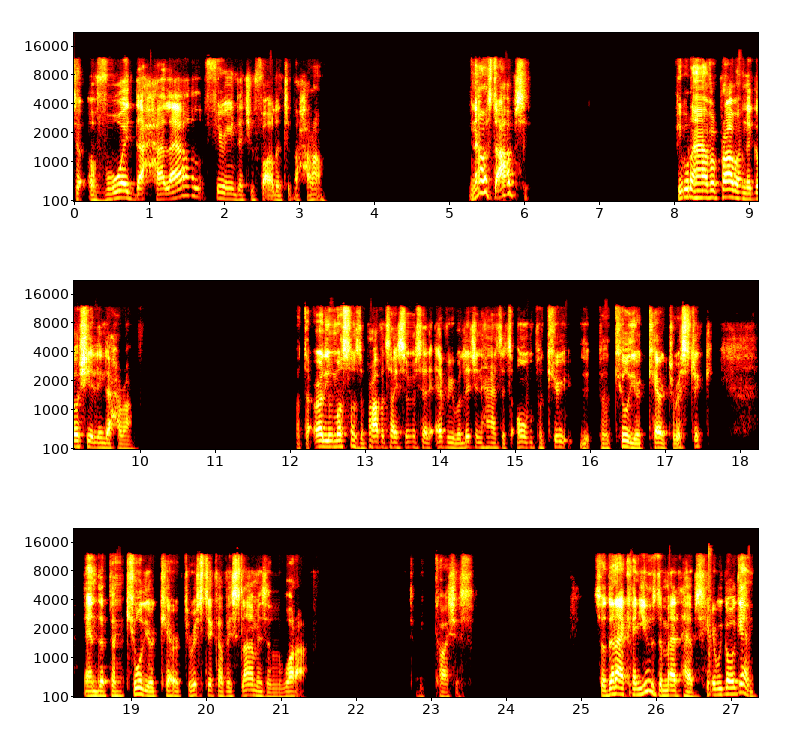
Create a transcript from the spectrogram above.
to avoid the halal, fearing that you fall into the haram. Now it's the opposite. People don't have a problem negotiating the haram. But the early Muslims, the Prophet said every religion has its own peculiar, peculiar characteristic. And the peculiar characteristic of Islam is al-wara, to be cautious. So then I can use the madhabs. Here we go again.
